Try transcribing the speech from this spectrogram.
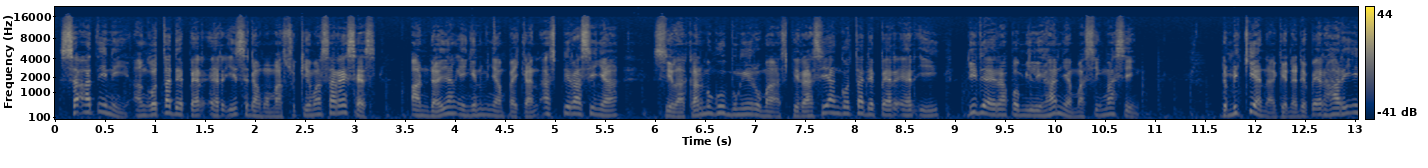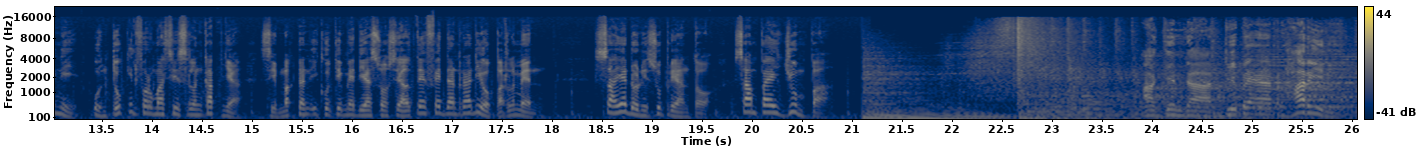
Saat ini, anggota DPR RI sedang memasuki masa reses. Anda yang ingin menyampaikan aspirasinya, silakan menghubungi rumah aspirasi anggota DPR RI di daerah pemilihannya masing-masing. Demikian agenda DPR hari ini. Untuk informasi selengkapnya, simak dan ikuti media sosial TV dan radio parlemen. Saya Doni Suprianto. Sampai jumpa. Agenda DPR hari ini.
